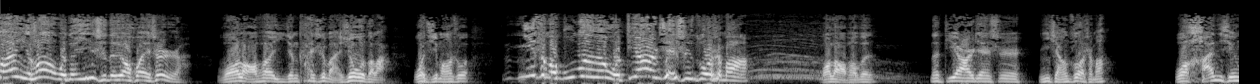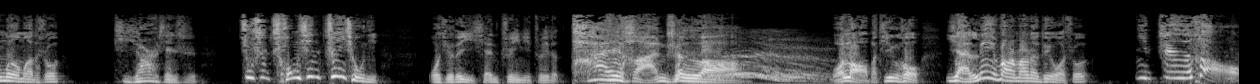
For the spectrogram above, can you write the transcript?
完以后，我就意识到要坏事啊！我老婆已经开始挽袖子了，我急忙说：“你怎么不问问我第二件事做什么？”我老婆问：“那第二件事你想做什么？”我含情脉脉的说：“第二件事就是重新追求你。我觉得以前追你追的太寒碜了。”我老婆听后眼泪汪汪的对我说：“你真好。”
